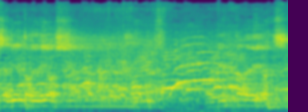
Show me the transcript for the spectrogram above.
es el viento de Dios. De Dios.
